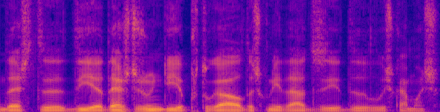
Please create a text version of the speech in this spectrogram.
deste dia 10 de junho, dia Portugal das Comunidades e de Luís Camões.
